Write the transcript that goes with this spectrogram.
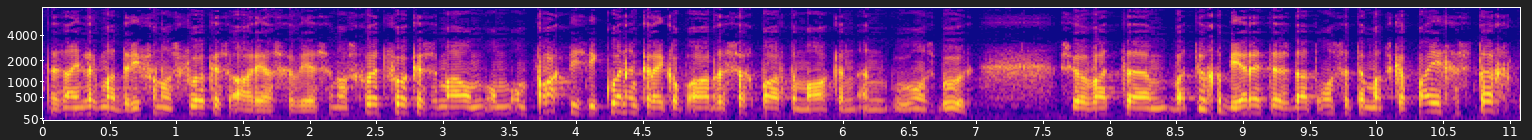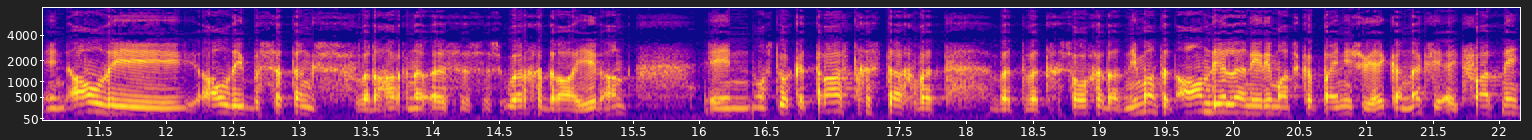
Dis eintlik maar drie van ons fokusareas gewees en ons groot fokus is maar om om om prakties die koninkryk op aarde sigbaar te maak in in hoe ons boer. So wat ehm um, wat toe gebeur het is dat ons het 'n maatskappy gestig en al die al die besittings wat daar nou is is is oorgedra hieraan en ons het ook 'n trust gestig wat wat wat gesorg het dat niemand het aandele in hierdie maatskappy nie so jy kan niks uitvat nie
